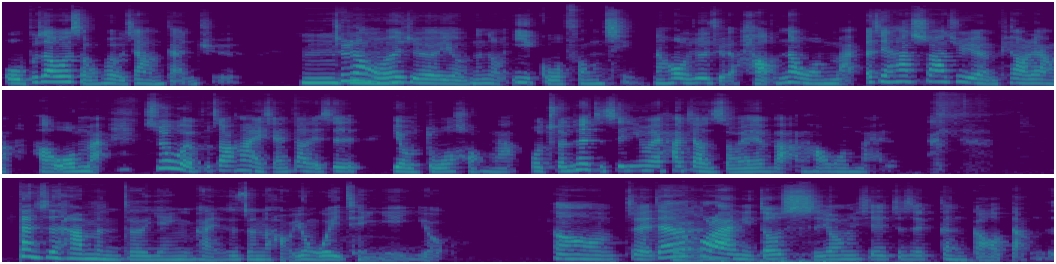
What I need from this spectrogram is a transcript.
我不知道为什么会有这样的感觉。嗯就让我会觉得有那种异国风情，然后我就觉得好，那我买，而且它刷具也很漂亮，好，我买。所以我也不知道它以前到底是有多红啦，我纯粹只是因为它叫 Zoeva，然后我买了。但是他们的眼影盘也是真的好用，我以前也有。哦，对，但是后来你都使用一些就是更高档的，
